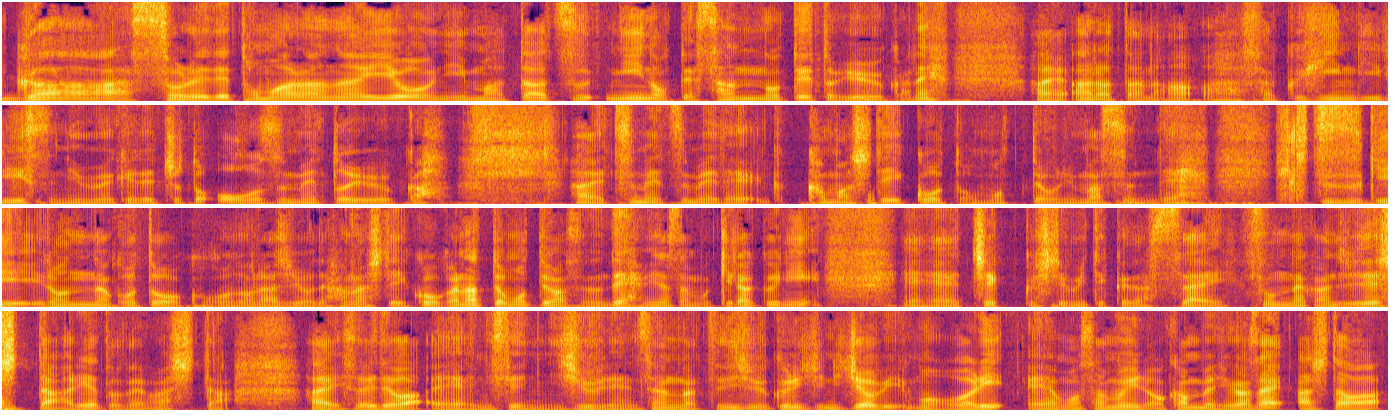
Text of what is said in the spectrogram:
が、それで止まらないように、またつ2の手、3の手というかね、はい、新たな作品リリースに向けてちょっと大詰めというか、はい、詰め詰めでかましていこうと思っておりますんで、引き続きいろんなことをここのラジオで話していこうかなって思ってますので、皆さんも気楽に、えー、チェックしてみてください。そんな感じでした。ありがとうございました。はい、それでは、えー、2020年3月29日日曜日、もう終わり、えー、もう寒いのを勘弁してください。明日は、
